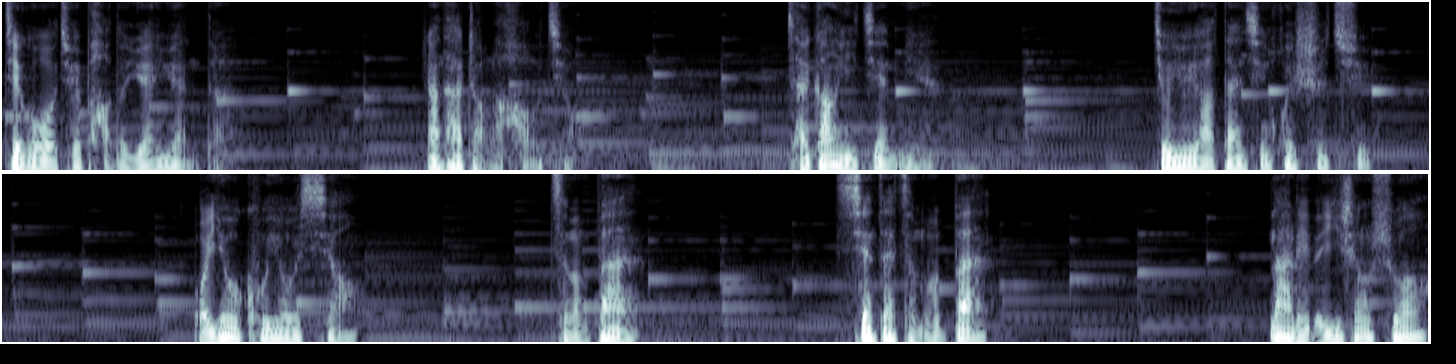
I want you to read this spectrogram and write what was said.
结果我却跑得远远的。让他找了好久，才刚一见面，就又要担心会失去。我又哭又笑，怎么办？现在怎么办？那里的医生说，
